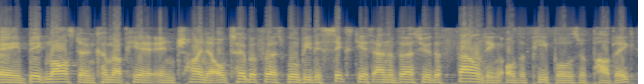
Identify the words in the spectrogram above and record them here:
A big milestone coming up here in China. October 1st will be the 60th anniversary of the founding of the People's Republic.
